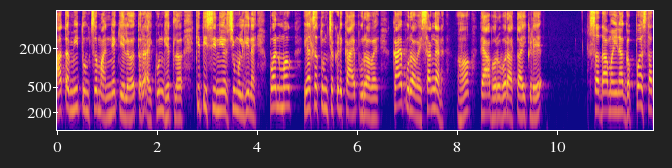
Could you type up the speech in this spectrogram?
आता मी तुमचं मान्य केलं तर ऐकून घेतलं की ती सिनियरची मुलगी नाही. पण मग याचा तुमच्याकडे काय पुरावा आहे? काय पुरावा आहे? सांगा ना. हां? त्याबरोबर आता इकडे सदा महिना गप्प असतात.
